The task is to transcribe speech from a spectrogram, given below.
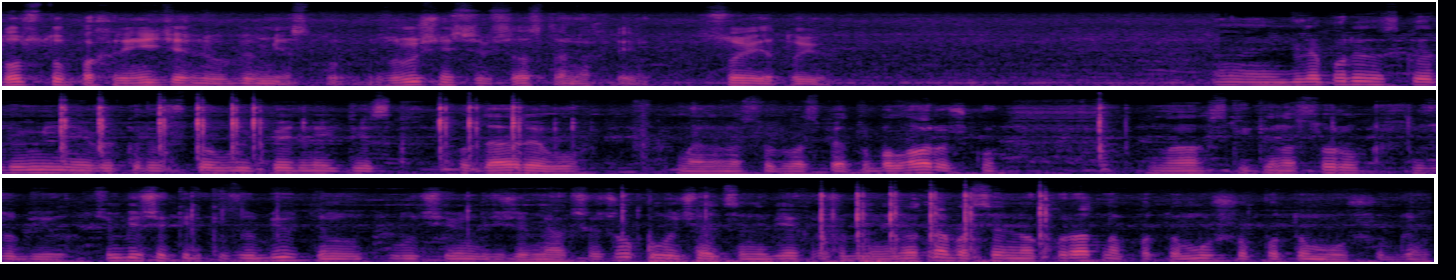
Доступ охренительный в место. Зручність і все остальне хрень. Советую. Для порізки алюмінію використовую пильний диск по дереву. У мене на 125 болгарочку. На скільки на 40 зубів. Чим більше кількість зубів, тим лучше він ріже м'якше. Що виходить, не б'є хорошо. Не треба сильно акуратно, тому що, потому що, блін.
